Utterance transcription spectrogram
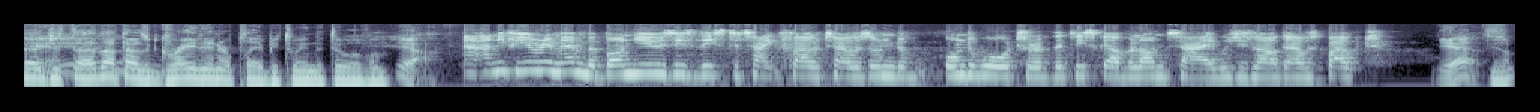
I just I thought that was great interplay between the two of them. Yeah. And if you remember, Bond uses this to take photos under underwater of the Disco Volante, which is Largo's boat. Yes. Yep.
